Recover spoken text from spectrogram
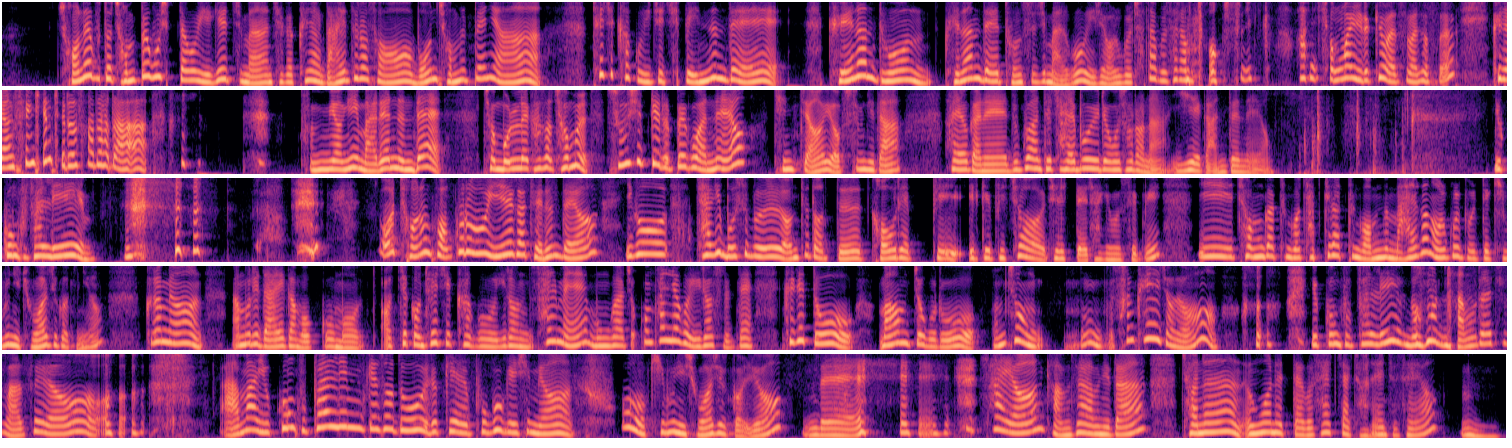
전에부터 점 빼고 싶다고 얘기했지만 제가 그냥 나이 들어서 뭔 점을 빼냐. 퇴직하고 이제 집에 있는데 괜한 돈, 괜한 데 돈 쓰지 말고 이제 얼굴 쳐다볼 사람도 없으니까. 아니, 정말 이렇게 말씀하셨어요? 그냥 생긴 대로 살아라. 분명히 말했는데 저 몰래 가서 점을 수십 개를 빼고 왔네요? 진짜 어이없습니다. 하여간에 누구한테 잘 보이려고 저러나 이해가 안 되네요. 6098님. 어, 저는 거꾸로 이해가 되는데요. 이거 자기 모습을 언뜻 언뜻 거울에 비, 이렇게 비춰질 때 자기 모습이 이 점 같은 거, 잡티 같은 거 없는 맑은 얼굴 볼 때 기분이 좋아지거든요. 그러면 아무리 나이가 먹고 뭐 어쨌건 퇴직하고 이런 삶에 뭔가 조금 활력을 잃었을 때 그게 또 마음적으로 엄청 음, 상쾌해져요. 6098님 너무 나무라지 마세요. 아마 6098님께서도 이렇게 보고 계시면, 오, 기분이 좋아질걸요? 네. 사연 감사합니다. 저는 응원했다고 살짝 전해주세요. 음.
